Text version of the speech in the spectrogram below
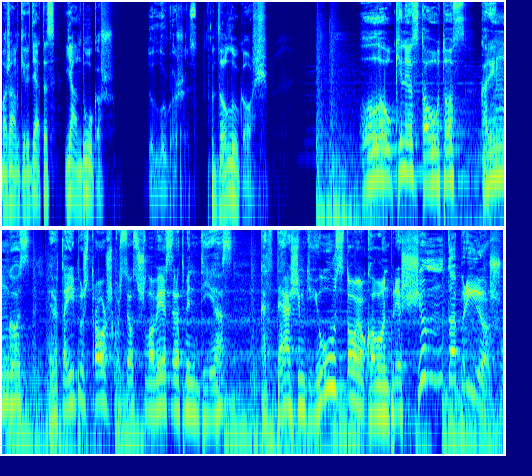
mažam girdėtas Jan Dlugoš. Dlugošas. The Lugoš. Laukinės tautos, karingos ir taip ištroškusios šlovės ir atminties, kad dešimt jų stojo kovon prieš šimtą priešų.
